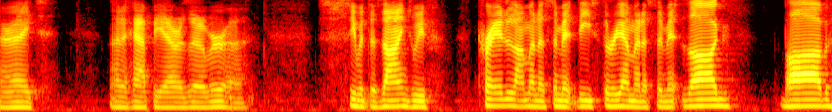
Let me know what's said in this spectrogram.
right, now the happy hour's over. Uh, see what designs we've created. I'm gonna submit these three. I'm gonna submit Zog, Bob,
